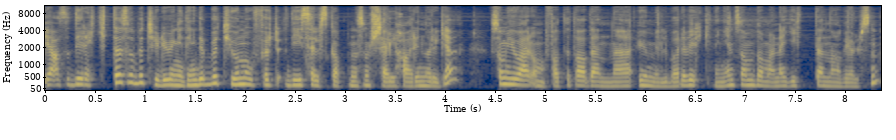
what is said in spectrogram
Ja, altså Direkte så betyr det jo ingenting. Det betyr jo noe for de selskapene som Shell har i Norge som jo er omfattet av denne umiddelbare virkningen som dommerne har gitt denne avgjørelsen.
